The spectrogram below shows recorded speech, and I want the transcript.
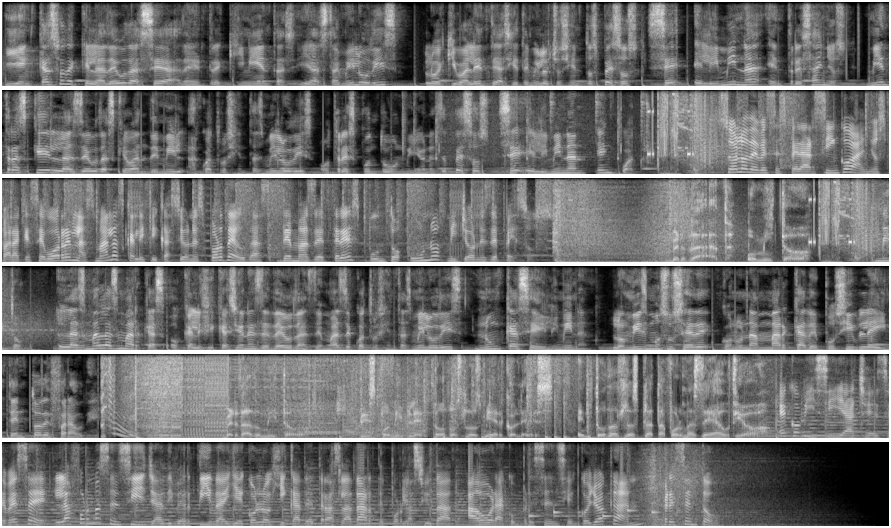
Y en caso de que la deuda sea de entre 500 y hasta 1000 UDIs, lo equivalente a 7800 pesos, se elimina en 3 años, mientras que las deudas que van de 1000 a 400 mil UDIs o 3.1 millones de pesos se eliminan en 4. Solo debes esperar 5 años para que se borren las malas calificaciones por deudas de más de 3.1 millones de pesos. ¿Verdad o mito? Mito. Las malas marcas o calificaciones de deudas de más de 400.000 UDIs nunca se eliminan. Lo mismo sucede con una marca de posible intento de fraude. ¿Verdad o mito? Disponible todos los miércoles en todas las plataformas de audio. Ecobici y HSBC, la forma sencilla, divertida y ecológica de trasladarte por la ciudad, ahora con presencia en Coyoacán, presentó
